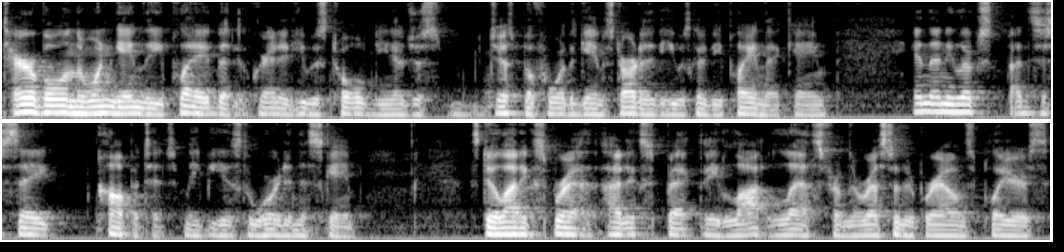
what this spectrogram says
terrible in the one game that he played, but granted, he was told, you know, just just before the game started that he was going to be playing that game. And then he looks, I'd just say, competent, maybe is the word in this game. Still, I'd, expre- I'd expect a lot less from the rest of the Browns players,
